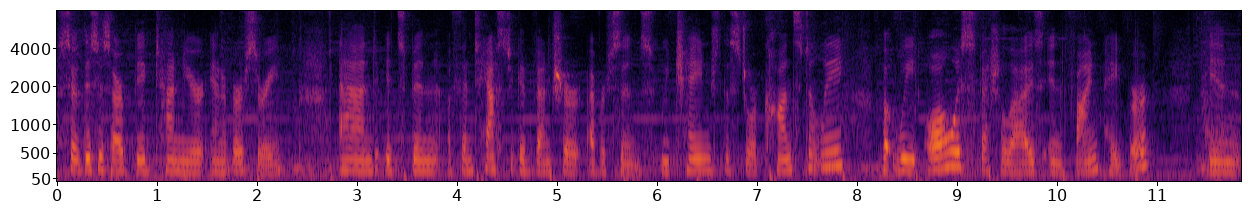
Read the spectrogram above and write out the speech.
So this is our big 10 year anniversary and it's been a fantastic adventure ever since. We change the store constantly, but we always specialize in fine paper, in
